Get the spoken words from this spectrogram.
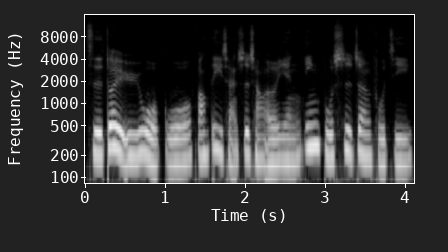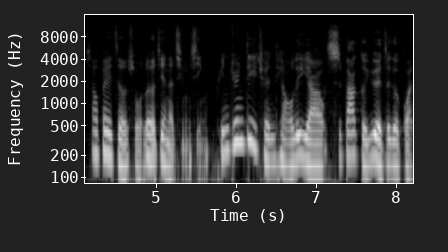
此对于我国房地产市场而言，应不是政府及费者所乐见的情形。平均地权条例啊，十八个月这个管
